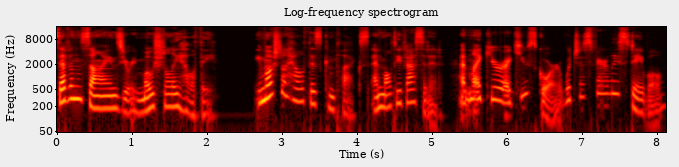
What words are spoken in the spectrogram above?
Seven signs you're emotionally healthy. Emotional health is complex and multifaceted. Unlike your IQ score, which is fairly stable,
